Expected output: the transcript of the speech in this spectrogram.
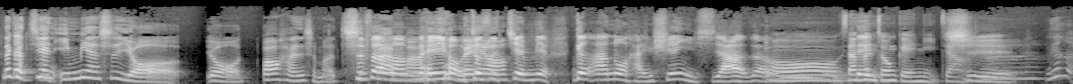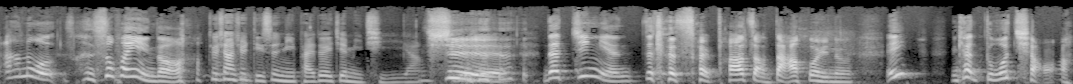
那个见一面是有有包含什么吃饭吗？吗？没有，没有就是见面跟阿诺寒暄一下这样。哦，三分钟给你这样是。嗯你看阿诺很受欢迎的，哦，就像去迪士尼排队见米奇一样。是，那今年这个甩巴掌大会呢？哎，你看多巧啊！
